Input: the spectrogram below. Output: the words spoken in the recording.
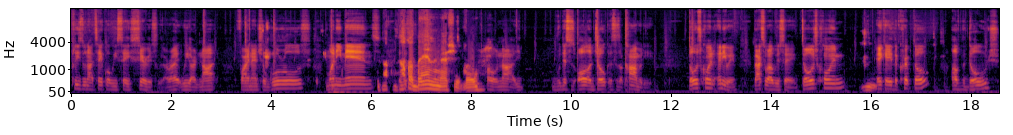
Please do not take what we say seriously. All right, we are not financial gurus, money mans. Drop a band in that shit, bro. Oh nah, this is all a joke. This is a comedy. Dogecoin. Anyway, back to what I was saying. Dogecoin, Mm. aka the crypto of the Doge,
